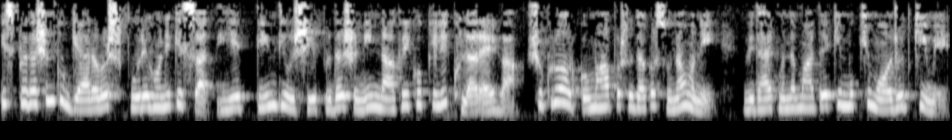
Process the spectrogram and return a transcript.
इस प्रदर्शन को 11 वर्ष पूरे होने के साथ ये तीन दिवसीय प्रदर्शनी नागरिकों के लिए खुला रहेगा। शुक्रवार को महापौर सुधाकर सोनावने विधायक मंदा मात्रे की मुख्य मौजूदगी में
